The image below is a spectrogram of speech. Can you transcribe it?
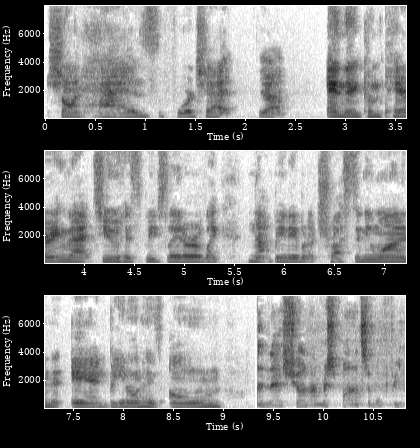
Shawn has for Chet yeah. And then comparing that to his speech later of like not being able to trust anyone and being on his own Other than that, Shawn, I'm responsible for you.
